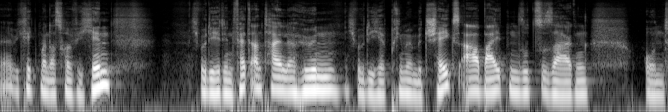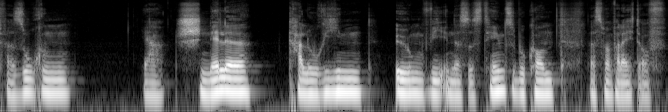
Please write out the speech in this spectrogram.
Ja, wie kriegt man das häufig hin? Ich würde hier den Fettanteil erhöhen, ich würde hier primär mit Shakes arbeiten sozusagen und versuchen, ja, schnelle Kalorien irgendwie in das System zu bekommen, dass man vielleicht auf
